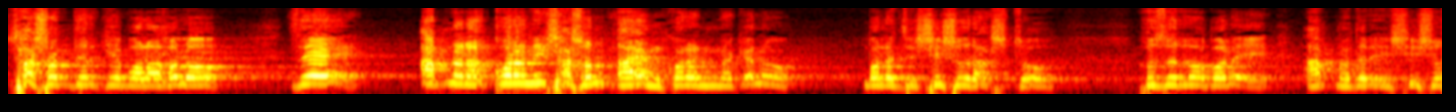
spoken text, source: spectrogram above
শাসকদেরকে বলা হলো যে, আপনারা কোরআনী শাসন কায়েম করেন না কেন? বলে যে, শিশু রাষ্ট্র হুজুররা বলে আপনাদের এই শিশু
